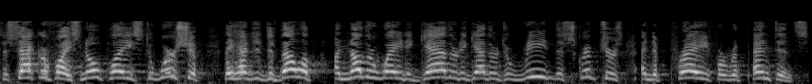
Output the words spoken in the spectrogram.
to sacrifice, no place to worship. They had to develop another way to gather together to read the scriptures and to pray for repentance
